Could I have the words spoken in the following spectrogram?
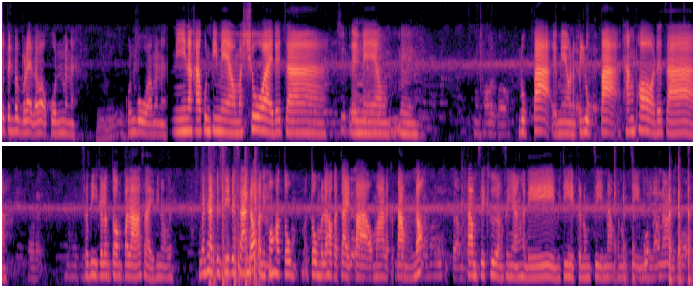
ก็เป็นแบบบ่ได้แล้วอะคนมันน่ะคนบัวมันน่ะนี้นะคะ คุณพี่แมวมาช่วยด้วยจ้าเลยแมว อืม มันพอหรือเปล่าลูกป้าเอ้ยแมวน่ะเป็นลูกป้าทั้งพ่อเด้อจ้าพอแล้วสบีกำลังตองปลาร้าใส่พี่น้องเอ้ยมันทันเป็นซีเป็นซานดอกอันนี้ของเขาต้มต้มไปแล้วเขาก็จ่ายปลาออกมาแล้วก็ตำเนาะดี๋ยวเขาสิตำตำใส่เครื่องใส่หยังค่ะเด้วิธีเฮ็ดขนมจีนน้ำขนมจีนบนะดพี่น้เอาองหน้านี่เฉพาะบ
